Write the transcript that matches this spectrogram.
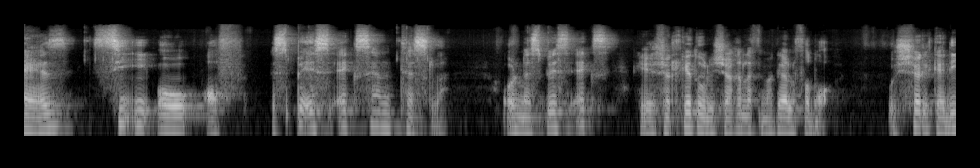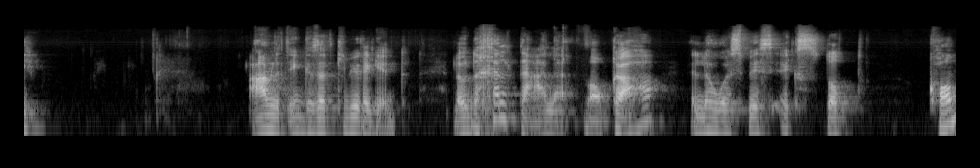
As CEO of SpaceX and Tesla. قلنا سبيس إكس هي شركته اللي شغالة في مجال الفضاء. والشركة دي عملت إنجازات كبيرة جدا. لو دخلت على موقعها اللي هو spacex.com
